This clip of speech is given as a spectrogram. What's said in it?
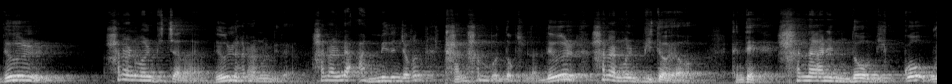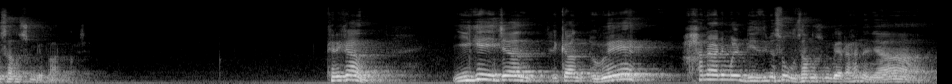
늘 하나님을 믿잖아요. 늘 하나님을 믿어요. 하나님을 안 믿은 적은 단 한 번도 없습니다. 늘 하나님을 믿어요. 근데 하나님도 믿고 우상숭배도 하는 거죠. 그러니까 이게 이제 그러니까 왜 하나님을 믿으면서 우상 숭배를 하느냐?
